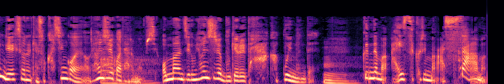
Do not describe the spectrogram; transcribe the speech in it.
해맑은 리액션을 계속 하신 거예요. 현실과 다름없이. 엄마는 지금 현실의 무게를 다 갖고 있는데. 음. 근데 막 아이스크림 막 아싸, 막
